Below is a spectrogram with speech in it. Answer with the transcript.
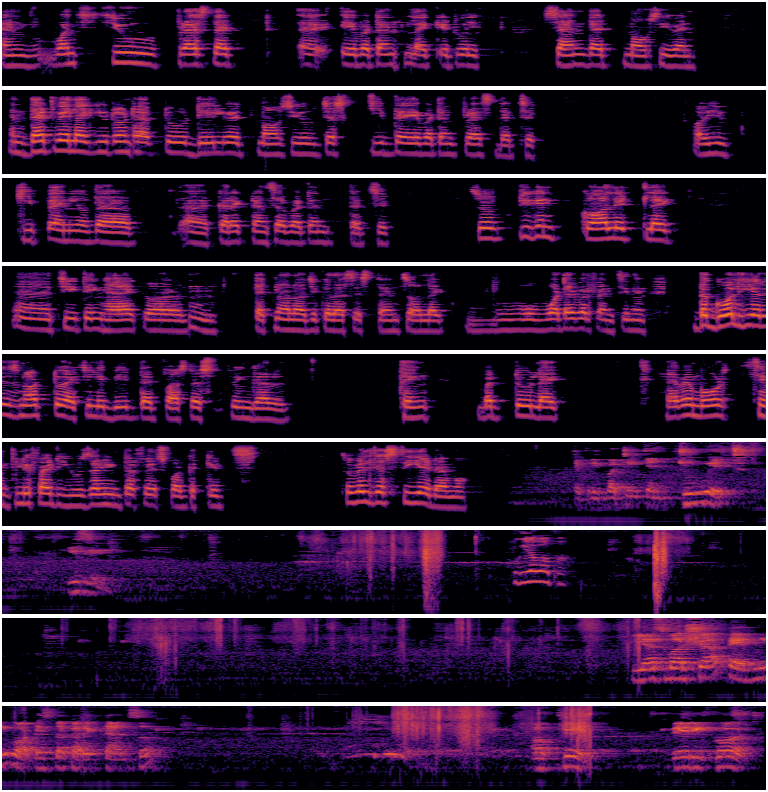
and once you press that uh, a button like it will send that mouse event. And that way like you don't have to deal with mouse. You just keep the a button pressed that's it. Or you keep any of the uh, correct answer button that's it. So you can call it like uh, cheating hack or hmm, technological assistance or like whatever fancy name the goal here is not to actually beat that fastest finger thing but to like have a more simplified user interface for the kids. So we'll just see a demo. Everybody can do it easily. Okay, Papa. Yes, Varsha, tell me what is the correct answer? Okay, very good.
